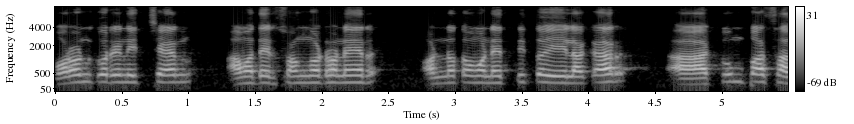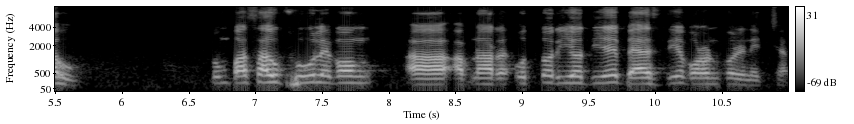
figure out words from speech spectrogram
বরণ করে নিচ্ছেন আমাদের সংগঠনের অন্যতম নেতৃত্ব এই এলাকার টুম্পা সাহু। টুম্পা সাহু ফুল এবং আপনার উত্তরীয় দিয়ে ব্যাস দিয়ে বরণ করে নিচ্ছেন।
